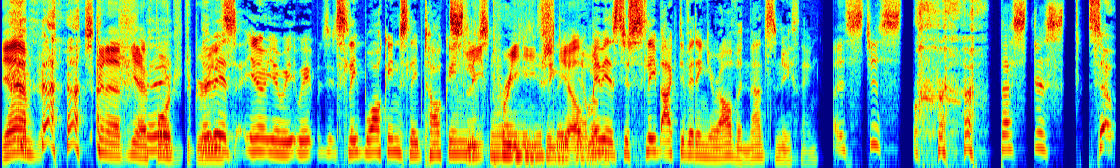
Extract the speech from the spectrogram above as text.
Yeah, I'm just gonna, you know, 400 degrees. Maybe it's you know you know we, we, sleepwalking, sleep talking, Sleep snoring preheating sleep, your you know, oven. Maybe it's just sleep activating your oven. That's a new thing. It's just that's just So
